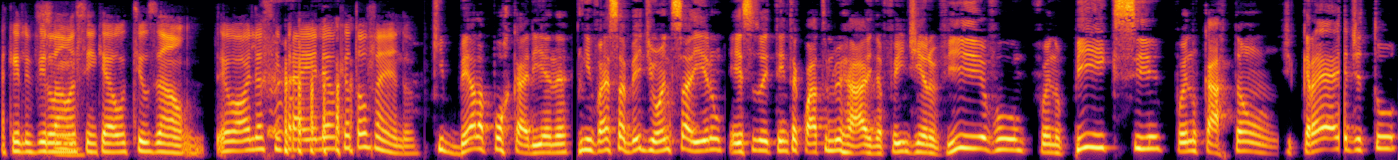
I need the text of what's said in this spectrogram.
Aquele vilão, Sim. assim, que é o tiozão. Eu olho assim para ele, é o que eu tô vendo. Que bela porcaria, né? E vai saber de onde saíram esses 84 mil reais, né? Foi em dinheiro vivo, foi no Pix, foi no cartão de crédito.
